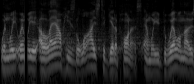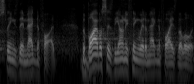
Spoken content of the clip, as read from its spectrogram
When we, when we allow his lies to get upon us and we dwell on those things, they're magnified. The Bible says the only thing we're to magnify is the Lord.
